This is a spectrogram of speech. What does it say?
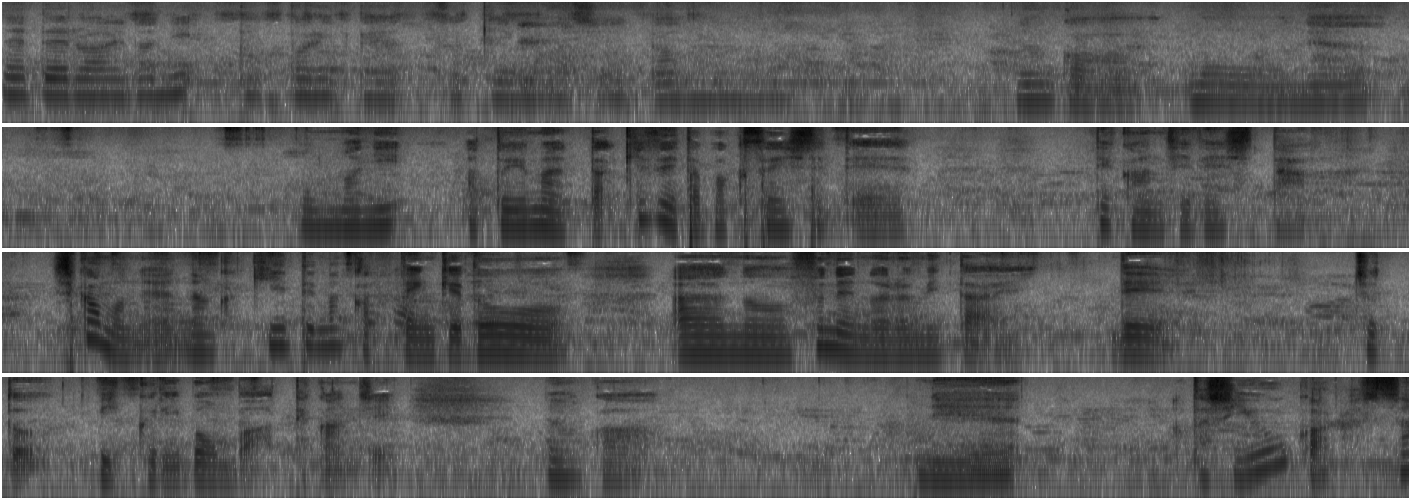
寝てる間に鳥取県着きました。なんかもうねほんまにあっという間やった。気づいた爆睡してて。って感じでした。しかもねなんか聞いてなかったんけどあの船乗るみたいでちょっとびっくりボンバーって感じ。なんかね私言うからさ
